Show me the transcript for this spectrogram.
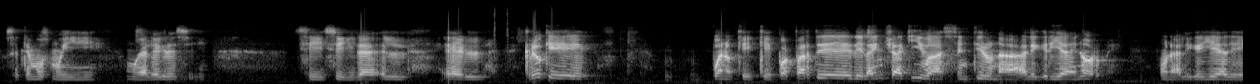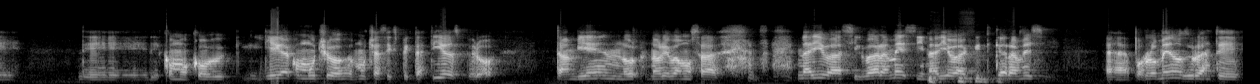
nos sentimos muy, muy alegres. Y, sí, sí, el, el, creo que bueno, que, que, por parte de la hincha aquí va a sentir una alegría enorme, una alegría de, de, de como, llega con mucho, muchas expectativas, pero también no, no, le vamos a, nadie va a silbar a Messi, nadie va a criticar a Messi, uh, por lo menos durante,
